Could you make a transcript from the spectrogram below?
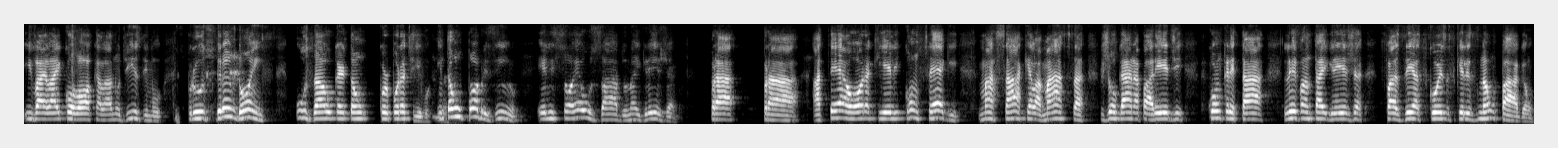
e vai lá e coloca lá no dízimo para os grandões usar o cartão corporativo. Então, o pobrezinho, ele só é usado na igreja para até a hora que ele consegue massar aquela massa, jogar na parede, concretar, levantar a igreja, fazer as coisas que eles não pagam.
